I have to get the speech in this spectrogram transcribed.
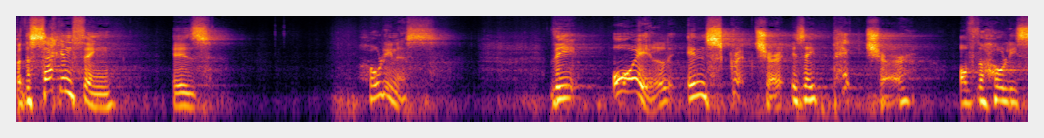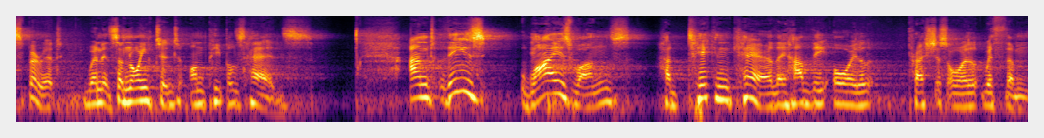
But the second thing is holiness. The oil in Scripture is a picture of the Holy Spirit when it's anointed on people's heads. And these wise ones had taken care, they had the oil, precious oil, with them.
